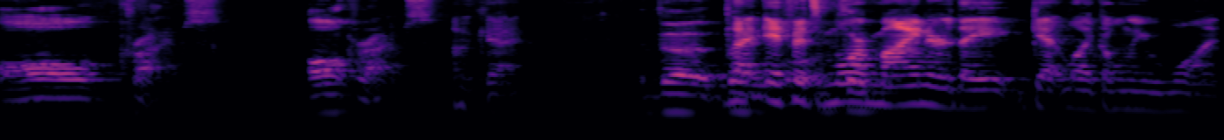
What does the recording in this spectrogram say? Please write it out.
all crimes, all crimes. Okay. The, the But if it's more the- minor, they get like only one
